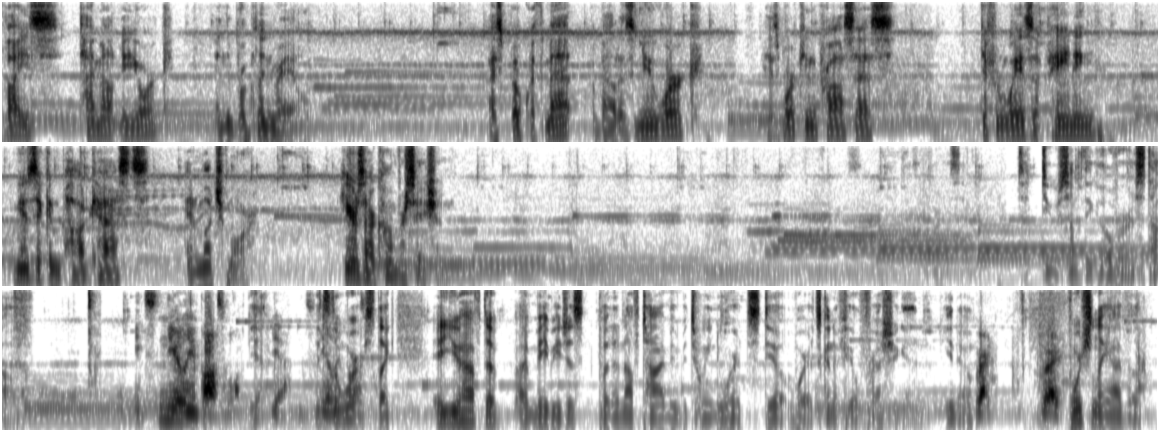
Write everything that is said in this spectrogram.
Vice, Time Out New York, and the Brooklyn Rail. I spoke with Matt about his new work, his working process, different ways of painting, music and podcasts, and much more. Here's our conversation. To do something over is tough. It's nearly impossible. Yeah. Yeah. It's the worst. Like eh, you have to uh, maybe just put enough time in between to where it's still where it's going to feel fresh again. You know. Right. Right. Fortunately, I have a,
